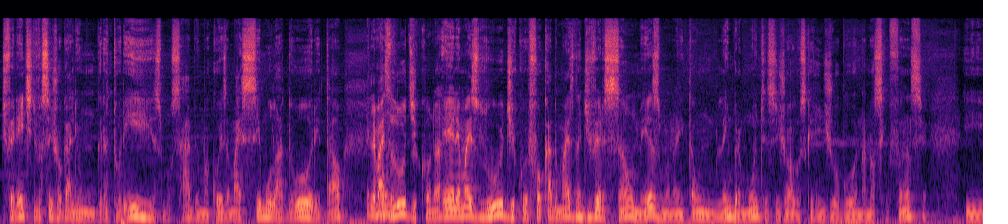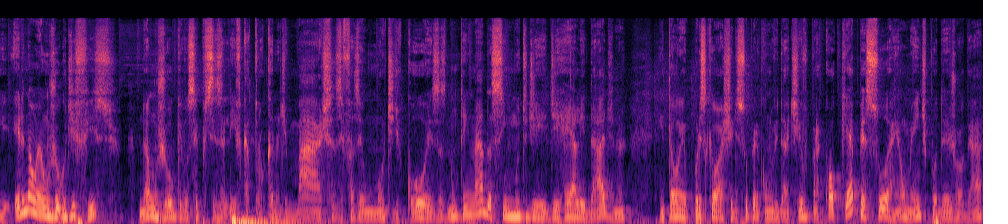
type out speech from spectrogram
Diferente de você jogar ali um Gran Turismo, sabe? Uma coisa mais simulador e tal. Ele é mais então, lúdico, né? É, ele é mais lúdico, focado mais na diversão mesmo, né? Então lembra muito esses jogos que a gente jogou na nossa infância. E ele não é um jogo difícil. Não é um jogo que você precisa ali ficar trocando de marchas e fazer um monte de coisas. Não tem nada assim muito de, de realidade, né? Então é por isso que eu acho ele super convidativo para qualquer pessoa realmente poder jogar.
